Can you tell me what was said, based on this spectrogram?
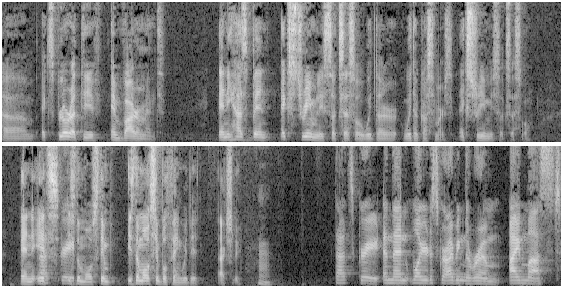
um, explorative environment. And it has been extremely successful with our with our customers. Extremely successful, and it's, it's the most it's the most simple thing we did actually. Hmm. That's great. And then while you're describing the room, I must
